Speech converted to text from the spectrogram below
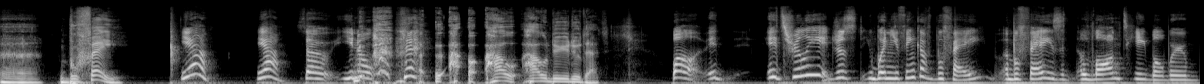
uh, buffet. Yeah, yeah. So you know, Uh, how, how how do you do that? well, it it's really just when you think of buffet. A buffet is a long table where you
